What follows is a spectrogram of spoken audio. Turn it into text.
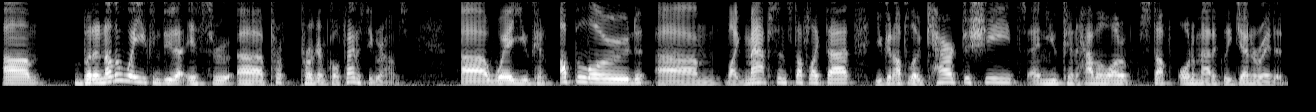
Um, but another way you can do that is through a pro- program called Fantasy Grounds. Uh, where you can upload um, like maps and stuff like that. You can upload character sheets and you can have a lot of stuff automatically generated.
